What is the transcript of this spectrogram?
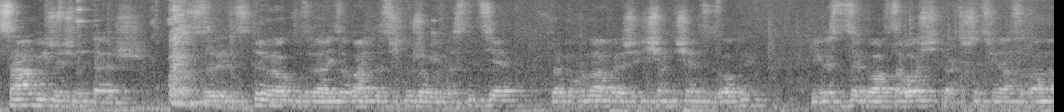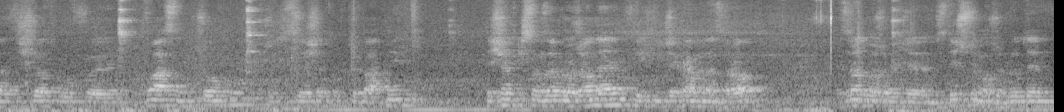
Sami żeśmy też z, z tym roku zrealizowali dosyć dużą inwestycję, która pokonała prawie 60 tysięcy złotych. Inwestycja była w całości praktycznie sfinansowana ze środków e, własnych członków, czyli ze środków prywatnych. Te środki są zamrożone, w tej chwili czekamy na zwrot. Zwrot może będzie w styczniu, może w lutym.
